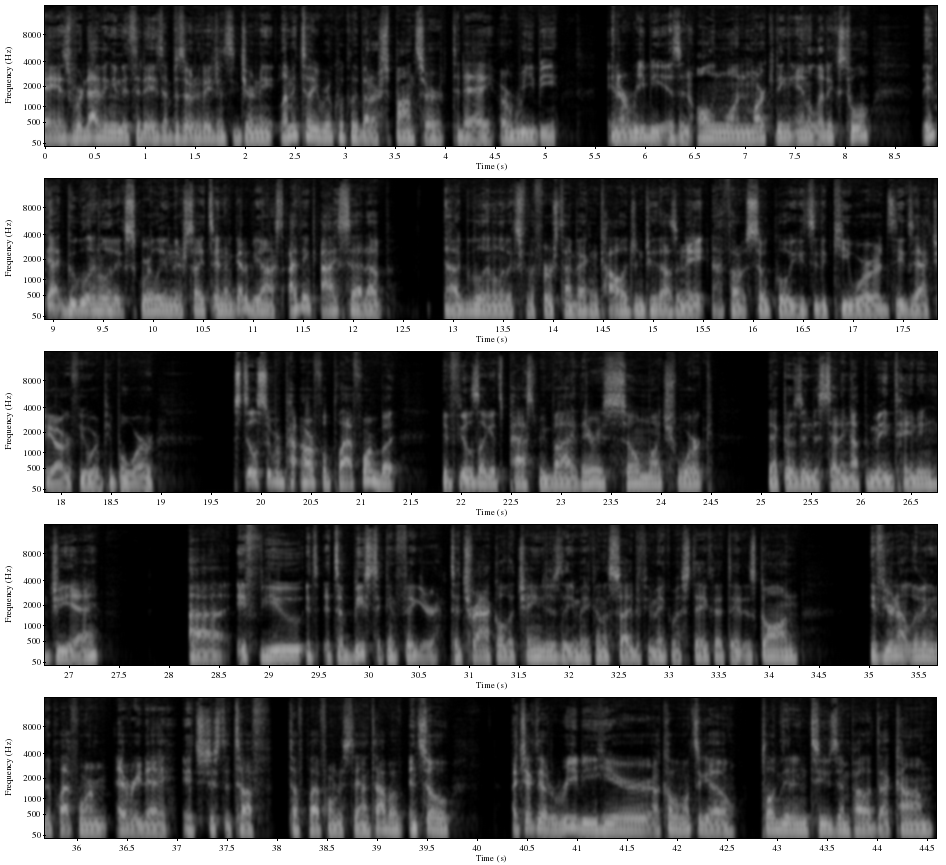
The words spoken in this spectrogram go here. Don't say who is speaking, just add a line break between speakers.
Hey, as we're diving into today's episode of Agency Journey, let me tell you real quickly about our sponsor today, Aribi. And Aribi is an all in one marketing analytics tool. They've got Google Analytics squarely in their sights. And I've got to be honest, I think I set up uh, Google Analytics for the first time back in college in 2008. And I thought it was so cool. You could see the keywords, the exact geography where people were. Still super powerful platform, but it feels like it's passed me by. There is so much work that goes into setting up and maintaining GA uh, if you it's it's a beast to configure to track all the changes that you make on the site. If you make a mistake, that data is gone. If you're not living in the platform every day, it's just a tough tough platform to stay on top of. And so I checked out Aribi here a couple months ago, plugged it into zenpilot.com,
